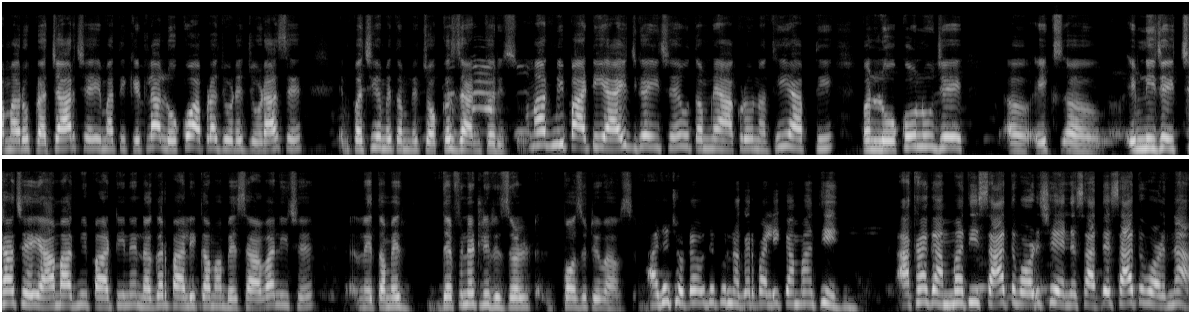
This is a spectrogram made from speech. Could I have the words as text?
અમારો પ્રચાર છે, એમાંથી કેટલા લોકો આપણા જોડે જોડાશે પછી અમે તમને ચોક્કસ જાણ કરીશું. આમ આદમી પાર્ટી આવી જ ગઈ છે, હું તમને આંકડો નથી આપતી, પણ લોકોનું જે એક એમની જે ઈચ્છા છે એ આમ આદમી પાર્ટીને નગરપાલિકામાં બેસાડવાની છે, અને તમે ડેફિનેટલી રિઝલ્ટ પોઝિટિવ આવશે. આજે છોટાઉદેપુર નગરપાલિકામાંથી આખા ગામમાંથી સાત વોર્ડ છે અને સાતે સાત વોર્ડના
